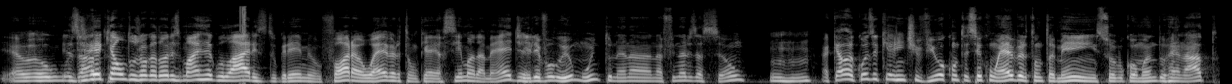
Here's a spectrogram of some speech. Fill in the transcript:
Eu, eu diria que é um dos jogadores mais regulares do Grêmio, fora o Everton, que é acima da média. Ele evoluiu muito, né, na, na finalização. Uhum. Aquela coisa que a gente viu acontecer com o Everton também, sob o comando do Renato,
